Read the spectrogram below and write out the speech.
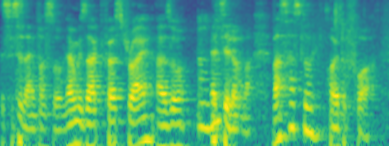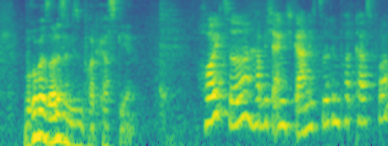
es ist jetzt einfach so. Wir haben gesagt, first try, also Mhm. erzähl doch mal. Was hast du heute vor? Worüber soll es in diesem Podcast gehen? Heute habe ich eigentlich gar nichts mit dem Podcast vor.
